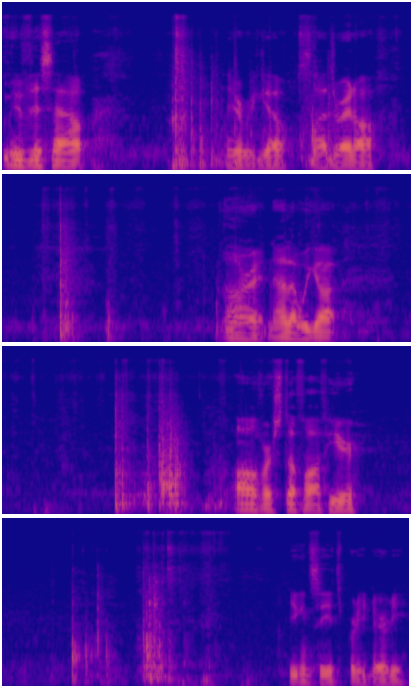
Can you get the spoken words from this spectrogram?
move this out. There we go, slides right off. Alright, now that we got all of our stuff off here, you can see it's pretty dirty.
